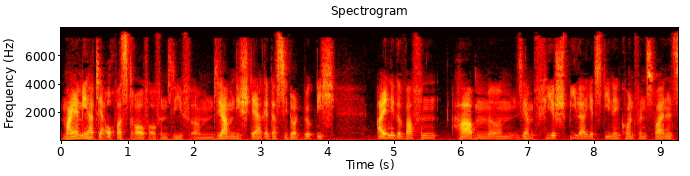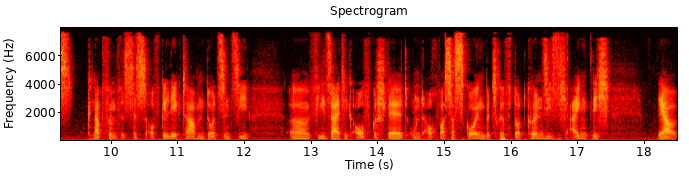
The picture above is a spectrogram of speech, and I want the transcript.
Miami hat ja auch was drauf offensiv. Ähm, sie haben die Stärke, dass sie dort wirklich einige Waffen haben. Ähm, sie haben vier Spieler jetzt, die in den Conference Finals knapp fünf Assists aufgelegt haben. Dort sind sie äh, vielseitig aufgestellt und auch was das Scoring betrifft, dort können sie sich eigentlich ja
